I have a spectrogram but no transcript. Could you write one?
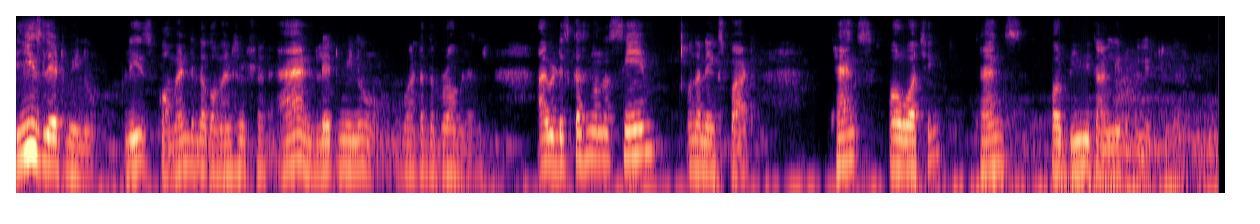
please let me know. Please comment in the comment section and let me know what are the problems. I will be discussing on the same on the next part. Thanks for watching. Thanks for being with unlimited electrical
